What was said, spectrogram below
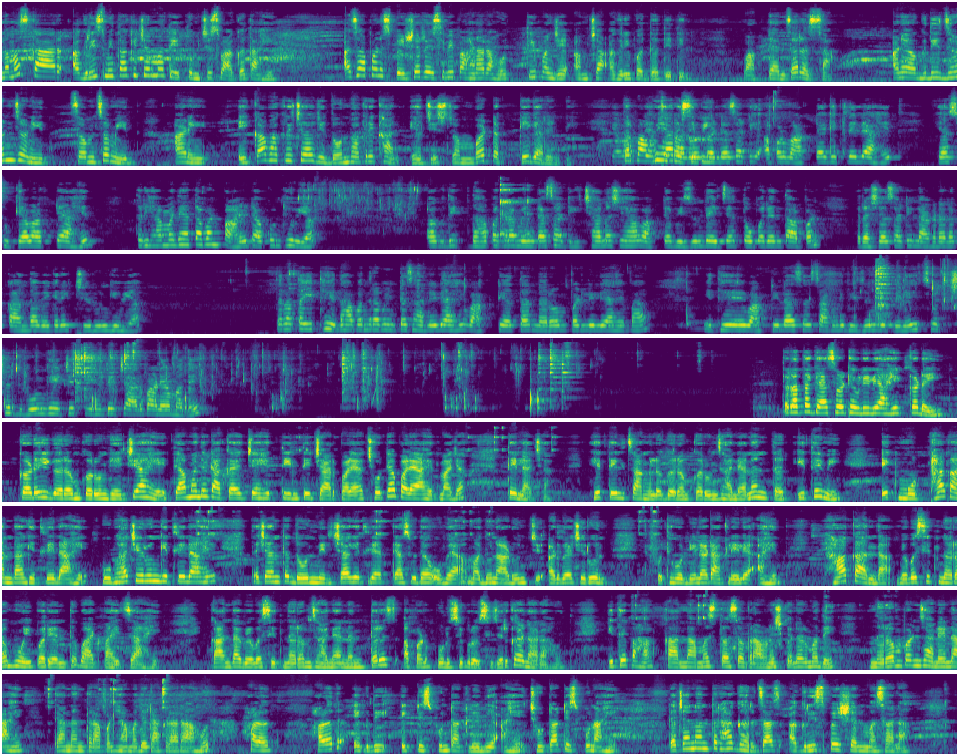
नमस्कार अग्रिस्मिता किचनमध्ये तुमचे स्वागत आहे. आज आपण स्पेशल रेसिपी पाहणार आहोत ती म्हणजे आमच्या आगरी पद्धतीतील वाकट्यांचा रस्सा. आणि अगदी झणझणीत चमचमीत आणि एका भाकरीच्या जी दोन भाकरी खाल याची शंभर टक्के गॅरंटी तर पाहूया रेसिपी करण्यासाठी आपण वाकट्या घेतलेल्या आहेत. ह्या सुक्या वाकट्या आहेत. तर ह्यामध्ये आता आपण पाणी टाकून ठेवूया. अगदी दहा पंधरा मिनटासाठी छान अशा ह्या वाकट्या भिजून द्यायच्या तोपर्यंत आपण रशासाठी लागणारा कांदा वगैरे चिरून घेऊया. तर आता इथे दहा पंधरा मिनटं झालेली आहे. वाकटी आता नरम पडलेली आहे पहा. इथे वाकटीला असं चांगली भिजून घेतलेली आहे. स्वच्छ धुवून घ्यायचे तीन ते चार पाण्यामध्ये. तर आता गॅसवर ठेवलेली आहे कढई. कढई गरम करून घ्यायची आहे. त्यामध्ये टाकायचे आहेत तीन ते चार पळ्या. छोट्या पळ्या आहेत माझ्या तेलाच्या. हे तेल चांगलं गरम करून झाल्यानंतर इथे मी एक मोठा कांदा घेतलेला आहे. उभा चिरून घेतलेला आहे. त्याच्यानंतर दोन मिरच्या घेतल्या. त्यासुद्धा उभ्या मधून आडून चि आडव्या चिरून फोडणीला टाकलेल्या आहेत. हा कांदा व्यवस्थित नरम होईपर्यंत वाट पाहायचा आहे. कांदा व्यवस्थित नरम झाल्यानंतरच आपण पुढची प्रोसिजर करणार आहोत. इथे पहा कांदा मस्त असं ब्राउनिश कलरमध्ये नरम पण झालेला आहे. त्यानंतर आपण ह्यामध्ये टाकणार आहोत हळद. हळद अगदी एक टीस्पून टाकलेली आहे. छोटा टीस्पून आहे. त्याच्यानंतर हा घरचाच अग्री स्पेशल मसाला.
